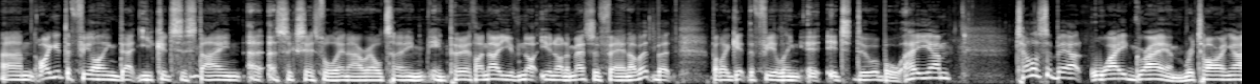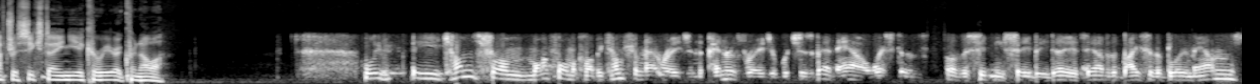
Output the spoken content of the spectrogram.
Um, I get the feeling that you could sustain a, a, successful NRL team in Perth. I know you've not you're not a massive fan of it, but but I get the feeling it, it's doable. Hey, um, tell us about Wade Graham retiring after a 16 year career at Cronulla. Well, he, he comes from my former club. He comes from that region, the Penrith region, which is about an hour west of, of the Sydney CBD. It's out of the base of the Blue Mountains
